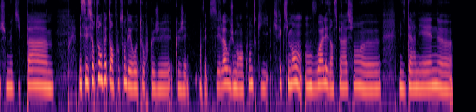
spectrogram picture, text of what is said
je me dis pas. Hum, mais c'est surtout en fait en fonction des retours que j'ai. Que j'ai. En fait, c'est là où je me rends compte qu'effectivement, on, voit les inspirations méditerranéennes,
